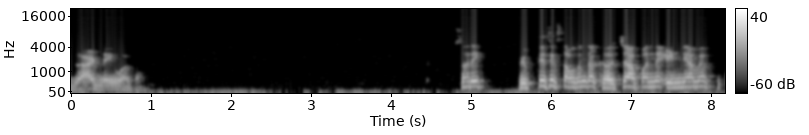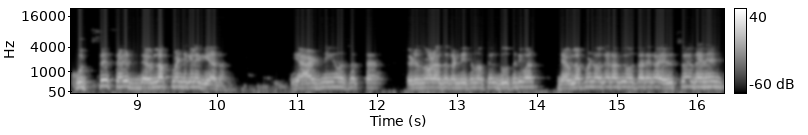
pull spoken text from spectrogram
जो ऐड नहीं हुआ था। सर एक फिफ्टी सिक्स थाउज़ेंड का खर्चा अपन ने इंडिया में खुद से सेल्फ डेवलपमेंट के लिए किया था। ये ऐड नहीं हो सकता। है it is not as a condition of sale दूसरी बात डेवलपमेंट वगैरह भी होता रहेगा एल्सवेयर देन इन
